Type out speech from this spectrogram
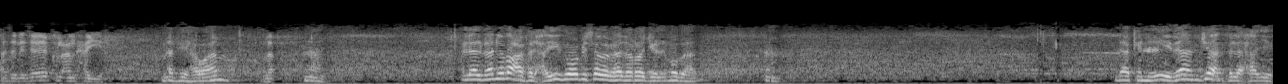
هذا اللي جاي يقول عن الحية. ما في هوام؟ لا. نعم. الألباني ضعف الحديث وهو بسبب هذا الرجل المبهم. نعم. لكن الإيذان جاء في الأحاديث.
